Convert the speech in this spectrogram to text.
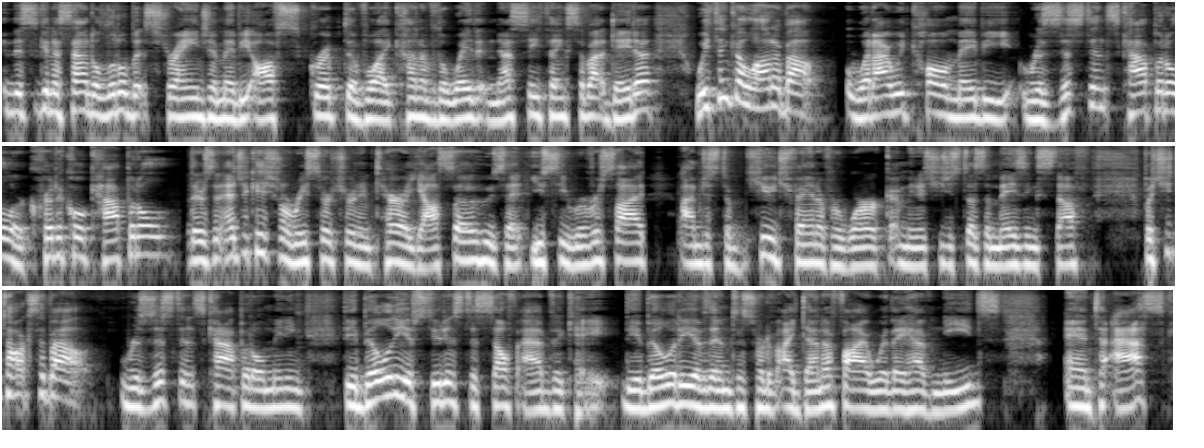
this is going to sound a little bit strange and maybe off script of like kind of the way that NSSE thinks about data. We think a lot about what I would call maybe resistance capital or critical capital. There's an educational researcher named Tara Yosso who's at UC Riverside. I'm just a huge fan of her work. I mean, she just does amazing stuff. But she talks about resistance capital, meaning the ability of students to self advocate, the ability of them to sort of identify where they have needs and to ask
